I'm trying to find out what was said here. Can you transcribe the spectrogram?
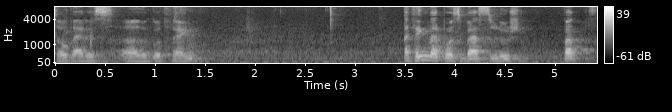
So that is uh, the good thing. I think that was the best solution. But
